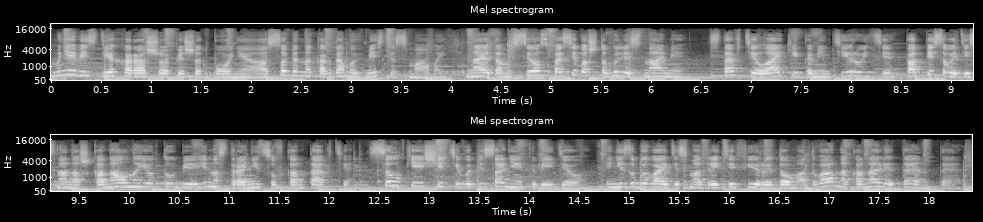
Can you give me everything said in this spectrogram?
Мне везде хорошо, пишет Боня, особенно когда мы вместе с мамой. На этом все, спасибо, что были с нами. Ставьте лайки, комментируйте, подписывайтесь на наш канал на ютубе и на страницу ВКонтакте. Ссылки ищите в описании к видео. И не забывайте смотреть эфиры Дома 2 на канале ТНТ.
